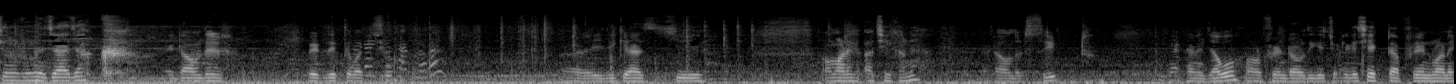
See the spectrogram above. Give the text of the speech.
চলো রুমে যাওয়া যাক। এটা আমাদের বেড দেখতে পাচ্ছ। আর এইদিকে আসছি আমার আছে এখানে। এটা আমাদের সিট এখানে যাব, আমার ফ্রেন্ডরা ওদিকে চলে গেছে। একটা ফ্রেন্ড মানে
